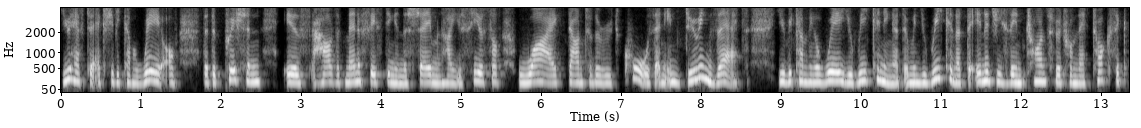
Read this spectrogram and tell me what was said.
You have to actually become aware of the depression is how's it manifesting in the shame and how you see yourself, why down to the root cause. And in doing that, you're becoming aware, you're weakening it. And when you weaken it, the energy is then transferred from that toxic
